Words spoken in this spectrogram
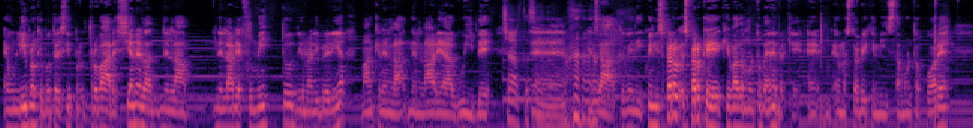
è un libro che potresti trovare sia nella, nella, nell'area fumetto di una libreria, ma anche nella, nell'area guide. Certo, sì. Eh, esatto, quindi, quindi spero, spero che, che, vada molto bene perché è, è, una storia che mi sta molto a cuore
